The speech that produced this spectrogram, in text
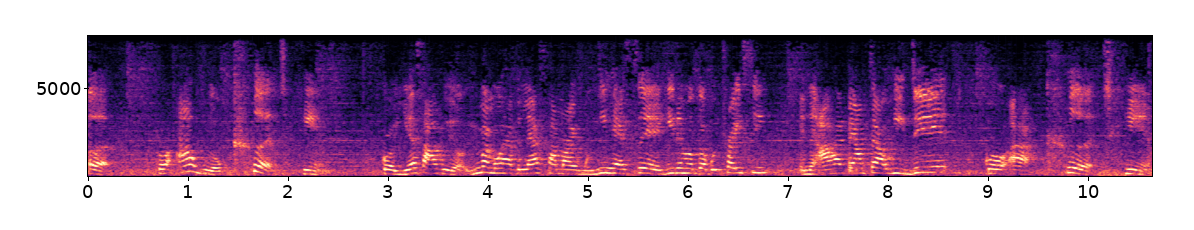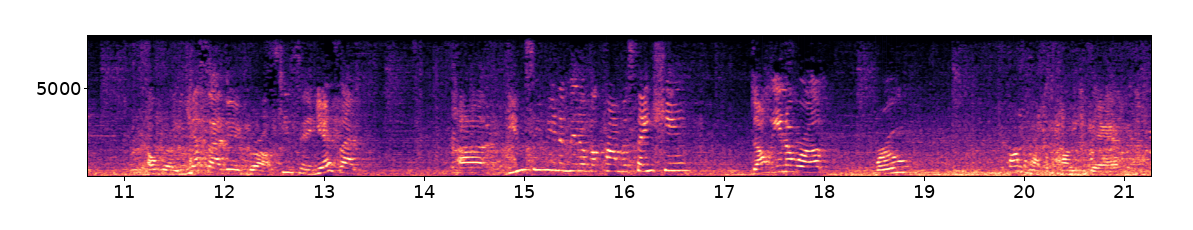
up. Girl, I will cut him. Girl, yes I will. You remember what happened last time, right? When he had said he didn't hook up with Tracy and then I had found out he did. Girl, I cut him. Oh, girl, yes I did, girl. She said, yes I Uh, you see me in the middle of a conversation? Don't interrupt. Rude. I'm have to call you back.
